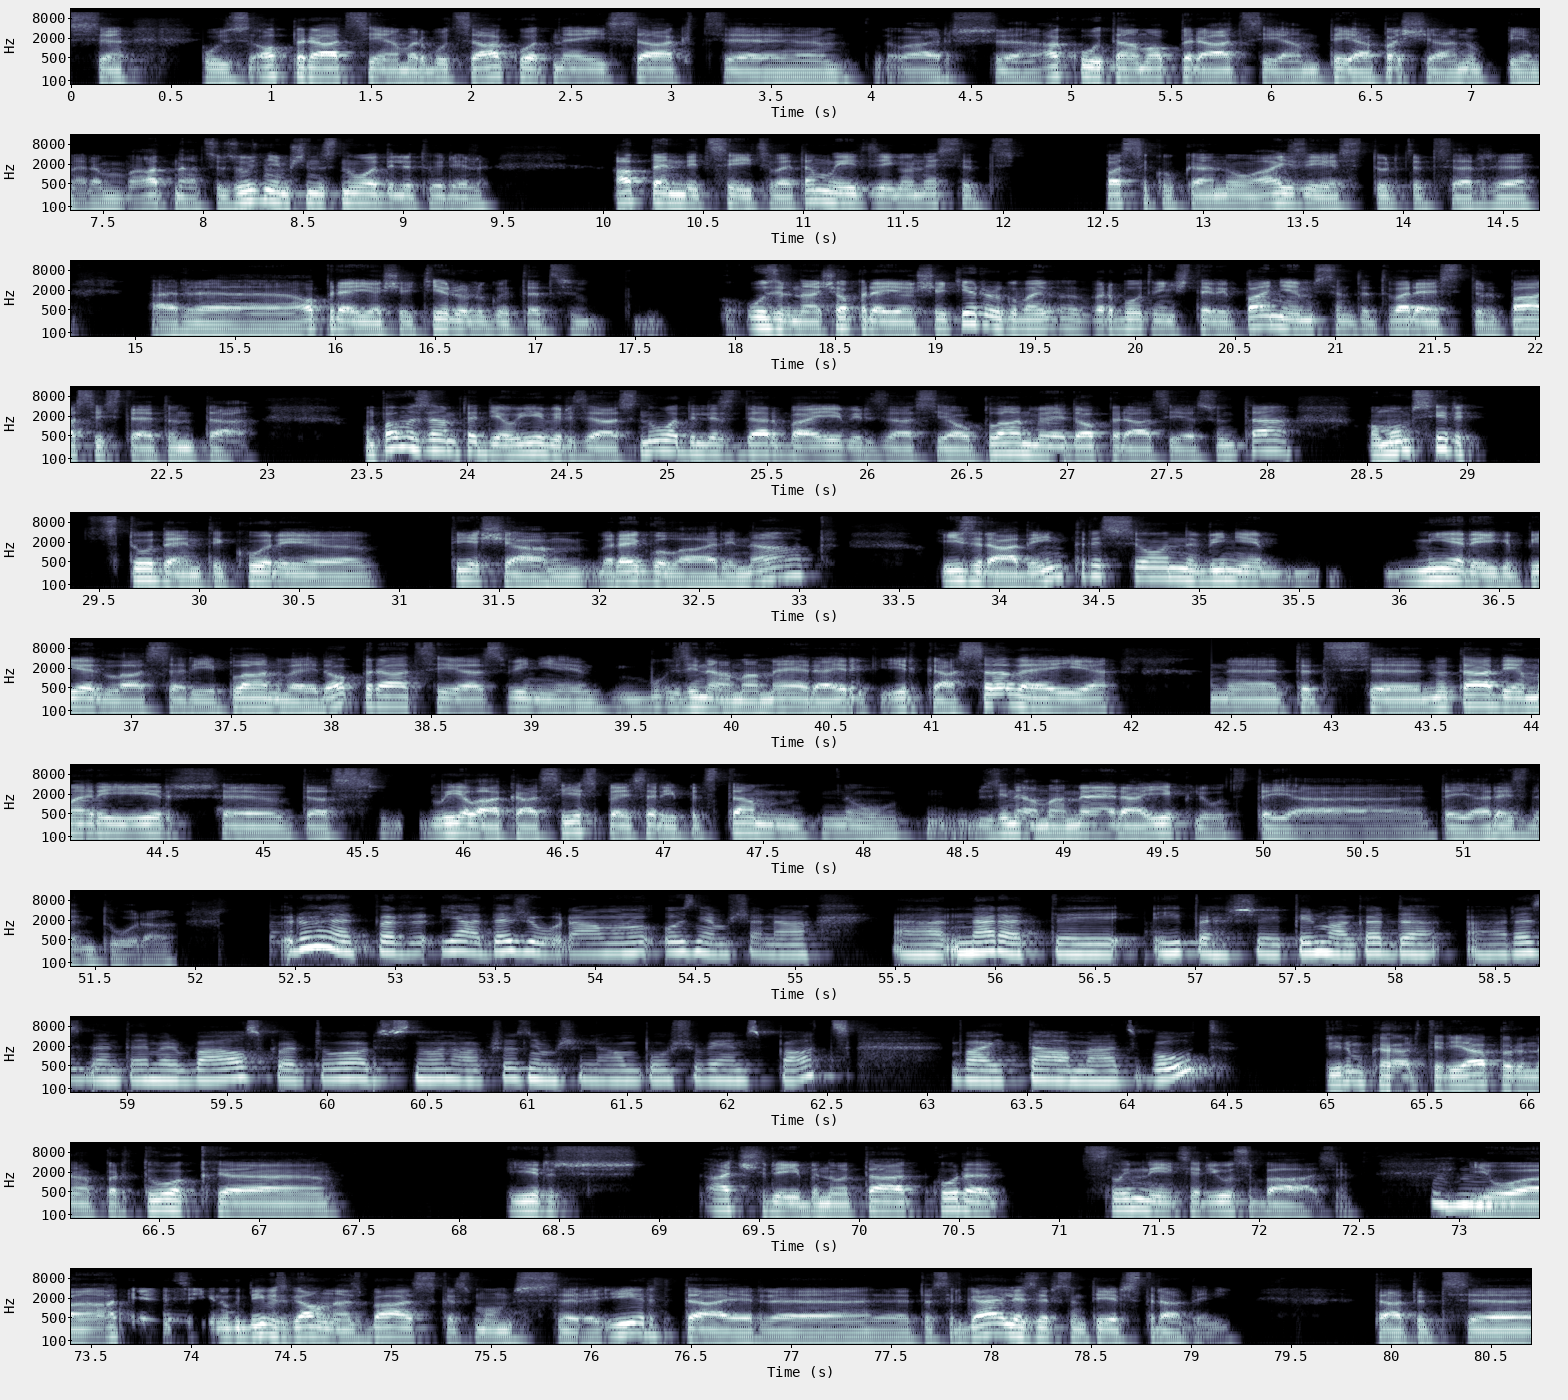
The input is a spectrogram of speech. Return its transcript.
uz operācijām, varbūt sākotnēji sākt ar akūtām operācijām. Tajā pašā, nu, piemēram, atnāc uz uzņemšanas nodeļu, tur ir apendicīts vai tam līdzīgi, un es tad pasaku, ka nu, aizies tur ar, ar operējošo ķirurgu, tad uzrunāšu operējošo ķirurgu, vai varbūt viņš tevi paņems, un tad varēsi tur pārsistēt un tā. Un pamazām tad jau ievirzās nodaļas darbā, ievirzās jau plānveida operācijas un tā. Un mums ir studenti, kuri tiešām regulāri nāk, izrāda interesi, un viņi mierīgi piedalās arī plānveida operācijās. Viņi zināmā mērā ir, ir kā savējie. Tad, nu, tādiem arī ir tās lielākās iespējas arī pēc tam, nu, zināmā mērā iekļūt tajā, tajā rezidentūrā. Runājot par jā, dežūrām un uzņemšanā, nereti īpaši pirmā gada rezidentiem ir bailes par to, ka es nonākšu uzņemšanā un būšu viens pats. Vai tā mēdz būt? Pirmkārt, ir jāparunā par to, ka ir atšķirība no tā, kura slimnīca ir jūsu bāze. Mm -hmm. Jo, attiecīgi, nu, divas galvenās bāzes, kas mums ir, ir tas ir Gailezers un tie ir Stradiņi. Tātad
